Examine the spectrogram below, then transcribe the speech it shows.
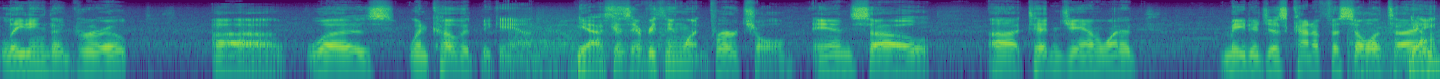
leading the group uh, was when COVID began Yes. because everything went virtual. And so uh, Ted and Jan wanted me to just kind of facilitate, Yeah.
